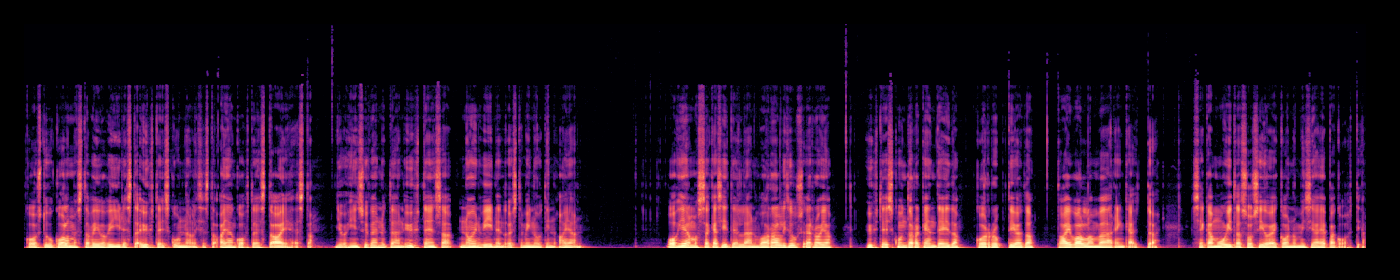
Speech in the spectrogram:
koostuu kolmesta viidestä yhteiskunnallisesta ajankohtaisesta aiheesta, joihin syvennytään yhteensä noin 15 minuutin ajan? Ohjelmassa käsitellään varallisuuseroja, yhteiskuntarakenteita, korruptiota tai vallan väärinkäyttöä sekä muita sosioekonomisia epäkohtia.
